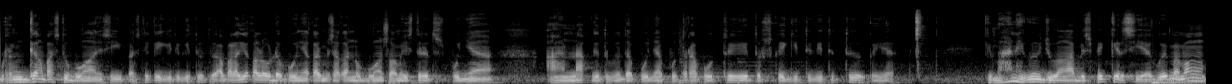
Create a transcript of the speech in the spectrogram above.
renggang pas hubungannya sih pasti kayak gitu-gitu apalagi kalau udah punya kan misalkan hubungan suami istri terus punya anak gitu kita punya putra putri terus kayak gitu-gitu tuh kayak gimana ya gue juga nggak habis pikir sih ya. Gue memang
